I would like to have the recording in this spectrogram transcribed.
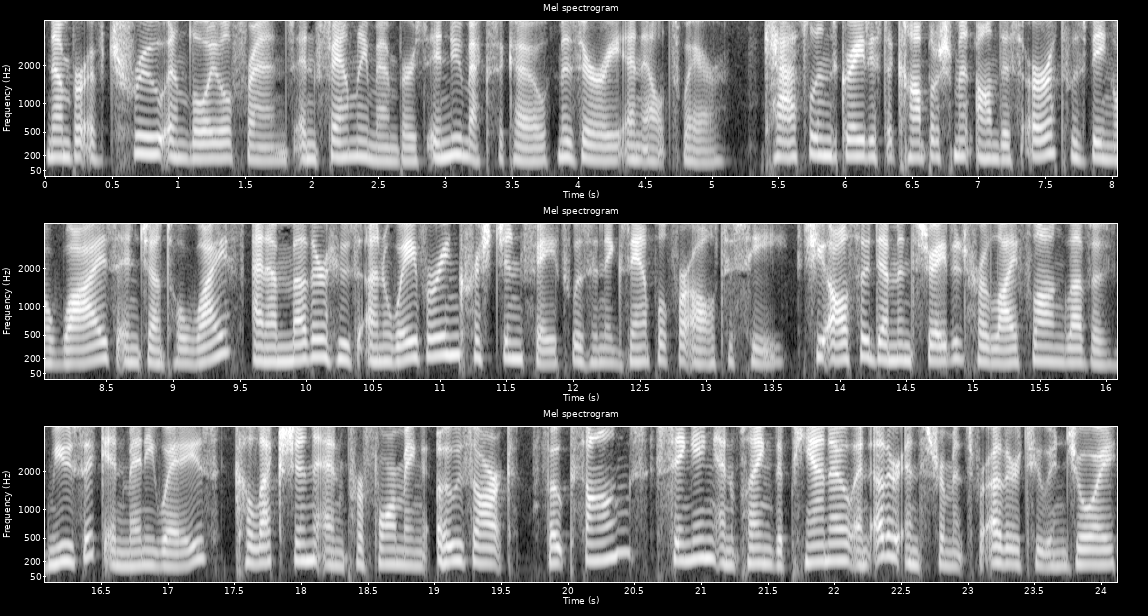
number of true and loyal friends and family members in New Mexico, Missouri, and elsewhere. Kathleen's greatest accomplishment on this earth was being a wise and gentle wife and a mother whose unwavering Christian faith was an example for all to see. She also demonstrated her lifelong love of music in many ways, collection and performing Ozark folk songs, singing and playing the piano and other instruments for other to enjoy,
